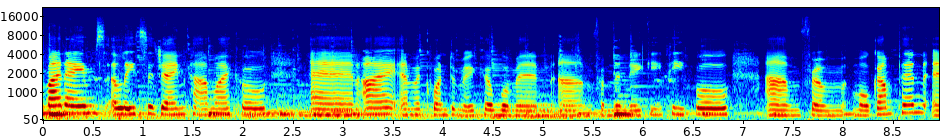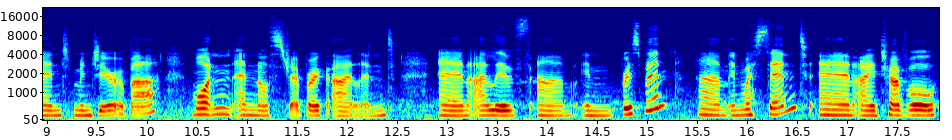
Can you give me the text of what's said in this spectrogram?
My name's Elisa Jane Carmichael, and I am a Quandamooka woman um, from the Noongar people um, from Moorgumpin and Minjerribah, Moreton and North Stradbroke Island. And I live um, in Brisbane, um, in West End, and I travel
